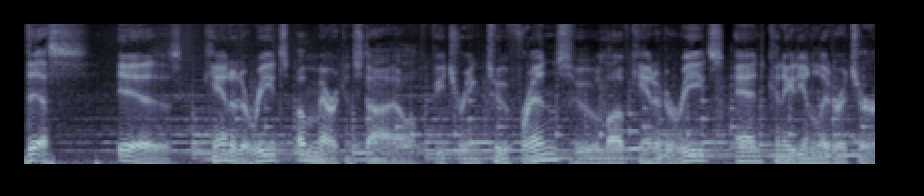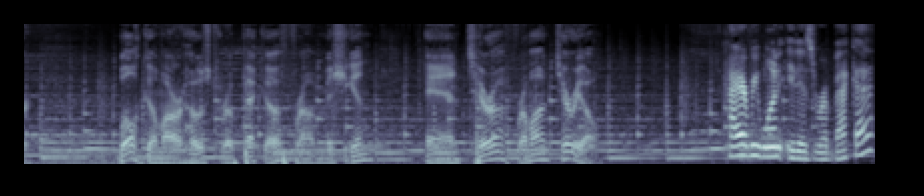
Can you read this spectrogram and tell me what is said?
This is Canada Reads American Style, featuring two friends who love Canada Reads and Canadian literature. Welcome our host Rebecca from Michigan and Tara from Ontario. Hi, everyone. It is Rebecca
